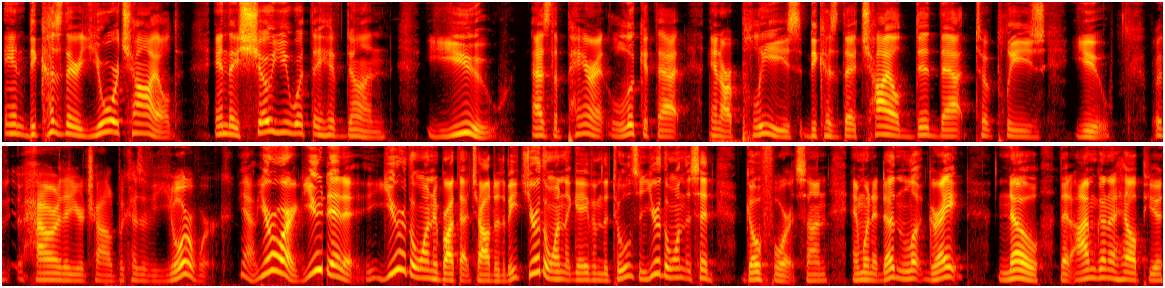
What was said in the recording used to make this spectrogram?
and because they're your child and they show you what they have done, you, as the parent, look at that and are pleased because the child did that to please you. But how are they your child? Because of your work. Yeah, your work. You did it. You're the one who brought that child to the beach. You're the one that gave him the tools, and you're the one that said, "Go for it, son." And when it doesn't look great, know that I'm going to help you,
